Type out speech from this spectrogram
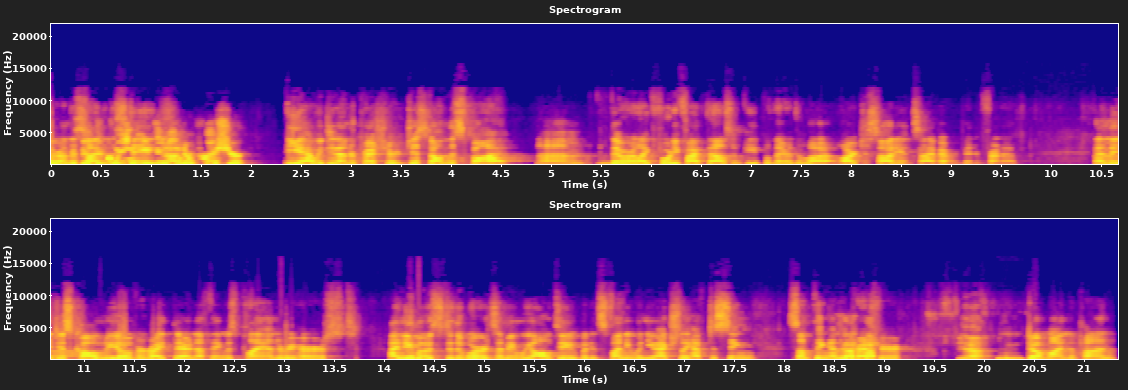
we were on the You did side the of the Queen. stage. You did Under Pressure. yeah, we did under pressure, just on the spot. Um, there were like 45,000 people there, the lar- largest audience I've ever been in front of, and they just called me over right there. Nothing was planned or rehearsed. I knew most of the words. I mean, we all do, but it's funny when you actually have to sing something under pressure Yeah. don't mind the pun.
